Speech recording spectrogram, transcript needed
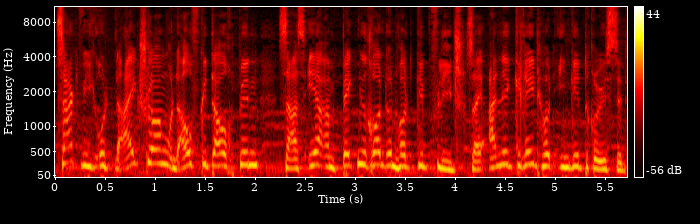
zack, wie ich unten eingeschlagen und aufgetaucht bin, saß er am Beckenrand und hat gepflietscht. Sei Annegret hat ihn getröstet.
